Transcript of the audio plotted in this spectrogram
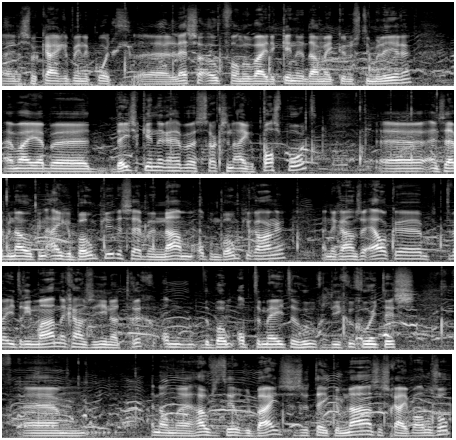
Eh, dus we krijgen binnenkort eh, lessen ook van hoe wij de kinderen daarmee kunnen stimuleren. En wij hebben, deze kinderen hebben straks een eigen paspoort. Eh, en ze hebben nou ook een eigen boompje, dus ze hebben een naam op een boompje gehangen. En dan gaan ze elke twee, drie maanden gaan ze hier naar terug om de boom op te meten hoe die gegroeid is. Ehm, en dan eh, houden ze het heel goed bij. Dus ze tekenen hem na, ze schrijven alles op.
